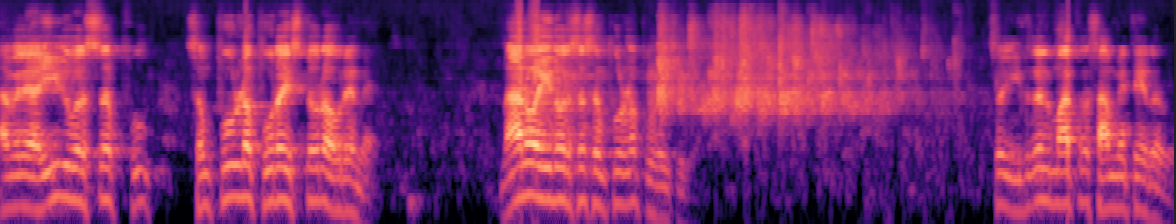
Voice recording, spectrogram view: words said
ಆಮೇಲೆ ಐದು ವರ್ಷ ಸಂಪೂರ್ಣ ಪೂರೈಸಿದವರು ಅವರೇನೆ. ನಾನು ಐದು ವರ್ಷ ಸಂಪೂರ್ಣ ಪೂರೈಸಿದ್ದೆ ಸೊ ಇದ್ರಲ್ಲಿ ಮಾತ್ರ ಸಾಮ್ಯತೆ ಇರೋದು.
